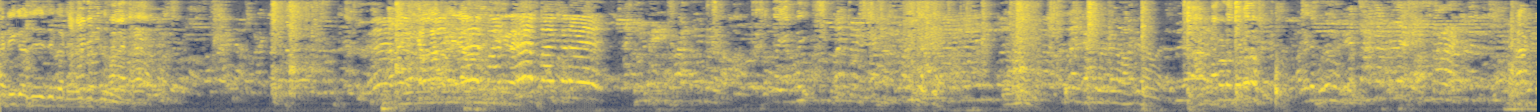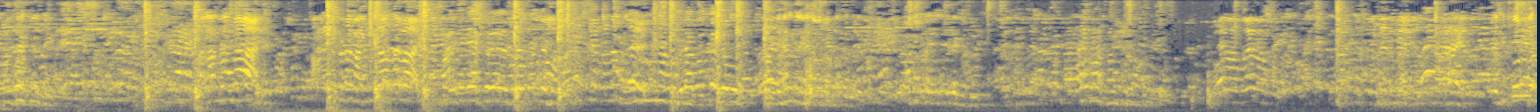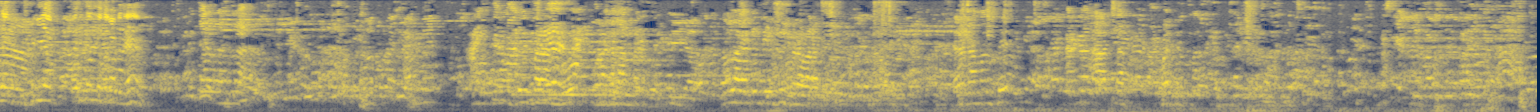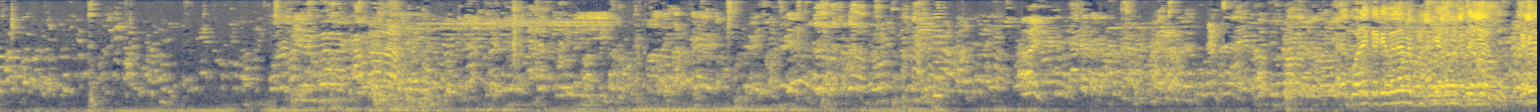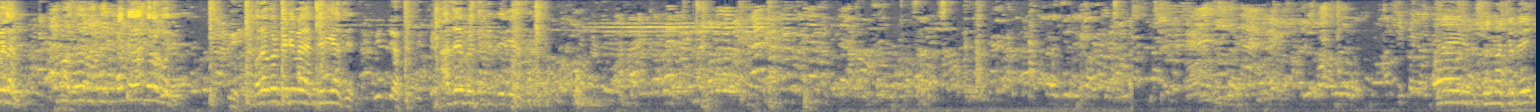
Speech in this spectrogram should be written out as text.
হ্যাঁ ঠিক আছে এই যে কাটা ফেলেন বৃষ্টি এখন দেরি আছে। কেটে ফেলেন কেটে ফেলেন করে ঘরে ঘরে কেটে ফেলেন দেরি আছে। আছে দেরি আছে। এই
